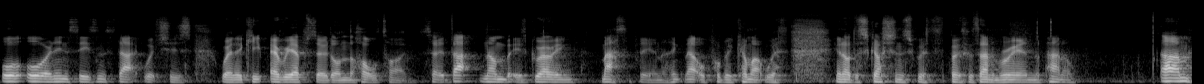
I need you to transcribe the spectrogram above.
or, or an in-season stack, which is where they keep every episode on the whole time. So that number is growing massively, and I think that will probably come up with in our discussions with both with Anna Maria and the panel. Um,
